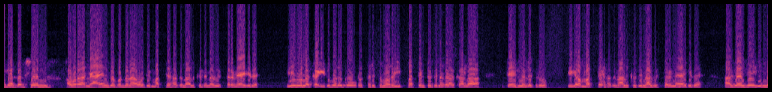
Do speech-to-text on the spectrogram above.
ಈಗ ದರ್ಶನ್ ಅವರ ನ್ಯಾಯಾಂಗ ಬಂಧನ ಅವಧಿ ಮತ್ತೆ ಹದಿನಾಲ್ಕು ದಿನ ವಿಸ್ತರಣೆಯಾಗಿದೆ ಈ ಮೂಲಕ ಇದುವರೆಗೂ ಅವರು ಸರಿಸುಮಾರು ಇಪ್ಪತ್ತೆಂಟು ದಿನಗಳ ಕಾಲ ಜೈಲಿನಲ್ಲಿದ್ರು ಈಗ ಮತ್ತೆ ಹದಿನಾಲ್ಕು ದಿನ ವಿಸ್ತರಣೆ ಆಗಿದೆ. ಹಾಗಾಗಿ ಇನ್ನ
